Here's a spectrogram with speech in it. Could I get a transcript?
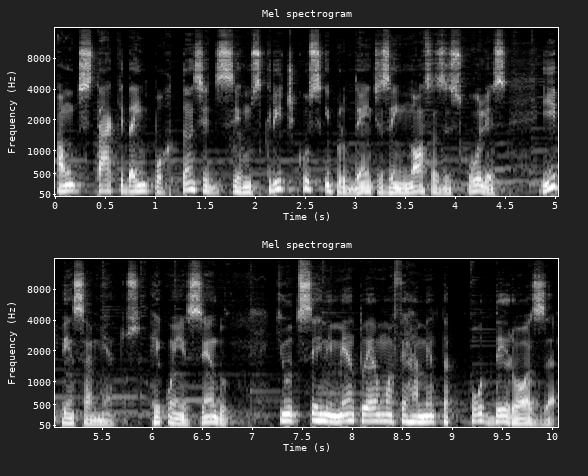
há um destaque da importância de sermos críticos e prudentes em nossas escolhas e pensamentos, reconhecendo que o discernimento é uma ferramenta poderosa.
